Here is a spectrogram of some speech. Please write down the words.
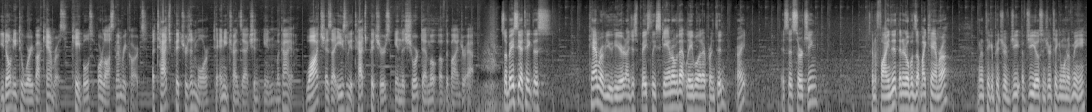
you don't need to worry about cameras, cables, or lost memory cards. Attach pictures and more to any transaction in Magaya. Watch as I easily attach pictures in the short demo of the Binder app. So basically I take this camera view here and I just basically scan over that label that I printed, right? It says searching. It's gonna find it, then it opens up my camera. I'm gonna take a picture of, G of Geo since you're taking one of me.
